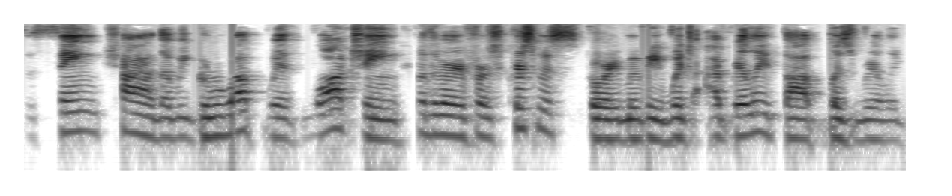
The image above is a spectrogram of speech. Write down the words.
the same child that we grew up with watching for the very first Christmas story movie, which I really thought was really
